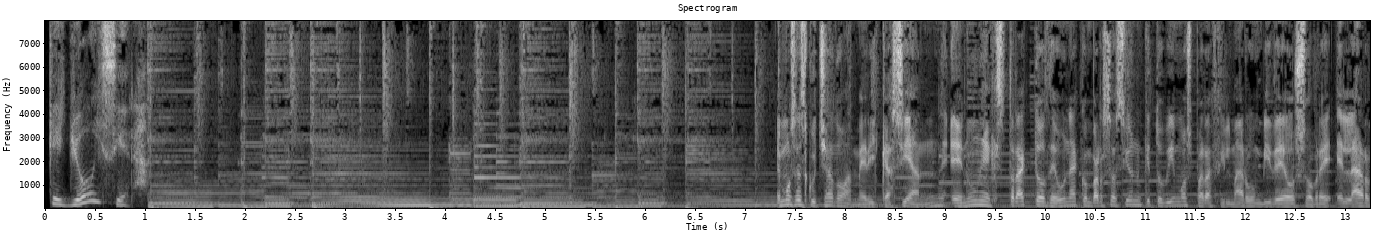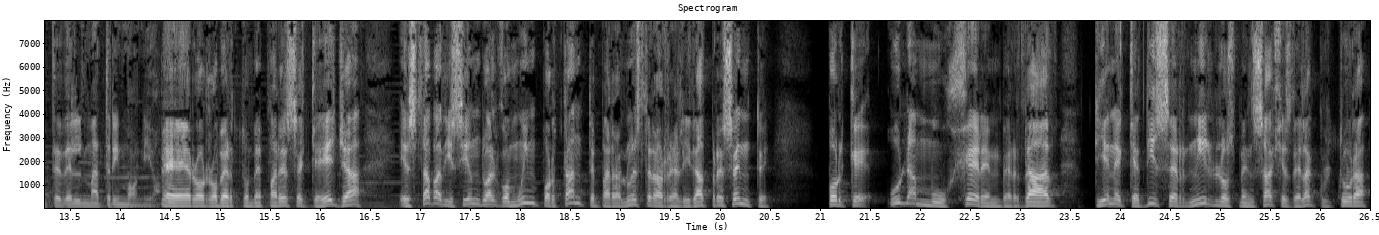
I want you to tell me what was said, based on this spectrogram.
que yo hiciera. Hemos escuchado a Mary Cassian en un extracto de una conversación que tuvimos para filmar un video sobre el arte del matrimonio. Pero Roberto, me parece que ella estaba diciendo algo muy importante para nuestra realidad presente, porque una mujer en verdad tiene que discernir los mensajes de la cultura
